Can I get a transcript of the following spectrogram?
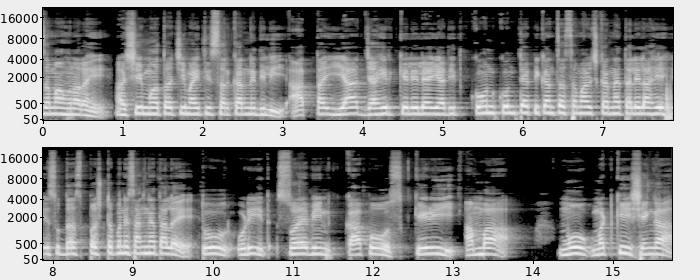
जमा होणार आहे. अशी महत्वाची माहिती सरकारने दिली. आता या जाहीर केलेल्या यादीत कोणकोणत्या पिकांचा समावेश करण्यात आलेला आहे हे सुद्धा स्पष्टपणे सांगण्यात आलंय. तूर उडीद सोयाबीन कापूस केळी आंबा मूग मटकी शेंगा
